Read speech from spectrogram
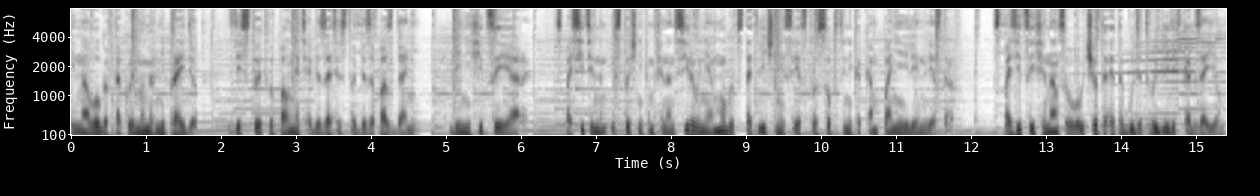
и налогов такой номер не пройдет, здесь стоит выполнять обязательства без опозданий. Бенефициары. Спасительным источником финансирования могут стать личные средства собственника компании или инвесторов. С позиции финансового учета это будет выглядеть как заем.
